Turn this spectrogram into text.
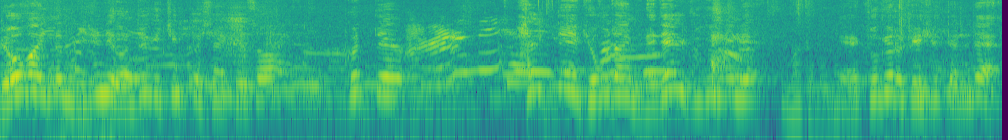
묘가 있는 미린이 언덕에 질 것이냐 해서 그때 할때 교구장인 메델 주교님이 예, 주교로 계실 때인데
